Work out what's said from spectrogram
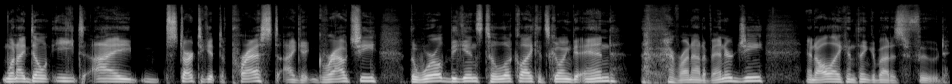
When I don't eat, I start to get depressed. I get grouchy. The world begins to look like it's going to end. I run out of energy, and all I can think about is food.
